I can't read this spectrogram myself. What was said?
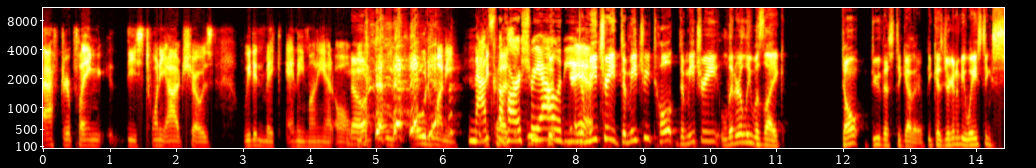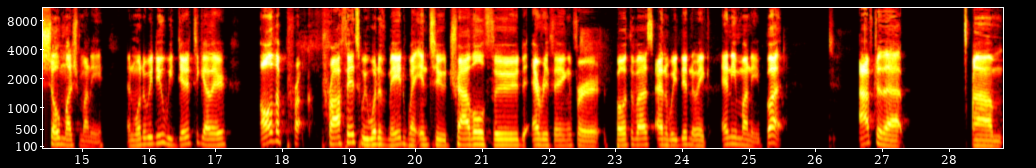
after playing these 20 odd shows, we didn't make any money at all. No. We actually owed money. That's the harsh reality. Yeah, yeah. Dimitri Dimitri told Dimitri literally was like, "Don't do this together because you're going to be wasting so much money." And what do we do? We did it together. All the pro- profits we would have made went into travel, food, everything for both of us, and we didn't make any money. But after that, um,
